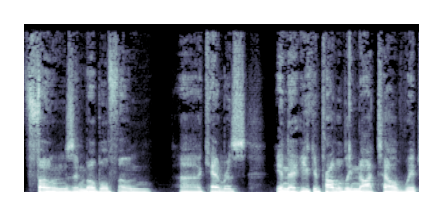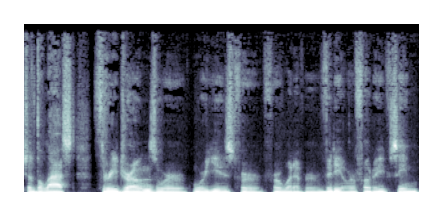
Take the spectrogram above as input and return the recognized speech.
phones and mobile phone uh, cameras in that you could probably not tell which of the last three drones were were used for for whatever video or photo you've seen.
